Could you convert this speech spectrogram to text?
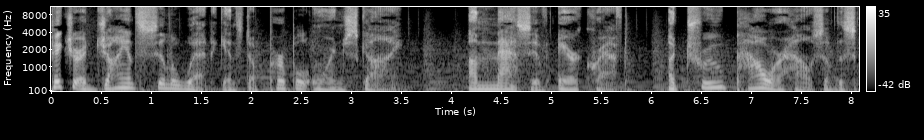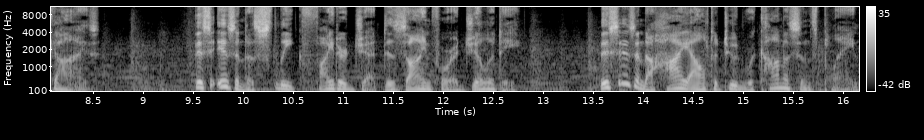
Picture a giant silhouette against a purple-orange sky. A massive aircraft, a true powerhouse of the skies. This isn't a sleek fighter jet designed for agility. This isn't a high-altitude reconnaissance plane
